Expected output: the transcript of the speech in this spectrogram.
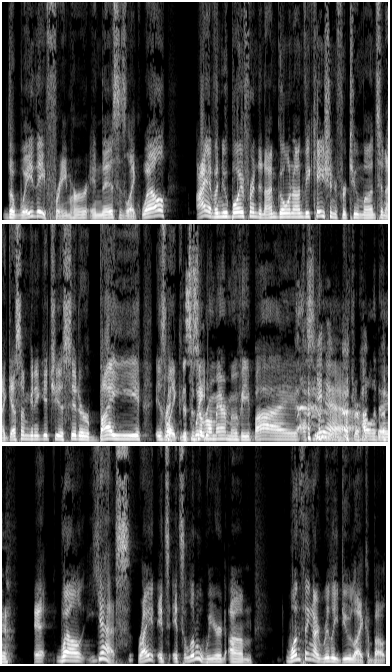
the way they frame her in this is like, well, I have a new boyfriend and I'm going on vacation for two months, and I guess I'm going to get you a sitter. Bye. Is Right, like this is wait, a Romare movie. Bye. I'll see you Yeah. after holiday. It, well, yes, right. It's it's a little weird. Um, one thing I really do like about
